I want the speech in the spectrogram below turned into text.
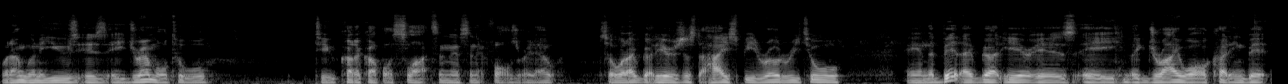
What I'm going to use is a Dremel tool to cut a couple of slots in this and it falls right out. So what I've got here is just a high-speed rotary tool. And the bit I've got here is a like drywall cutting bit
